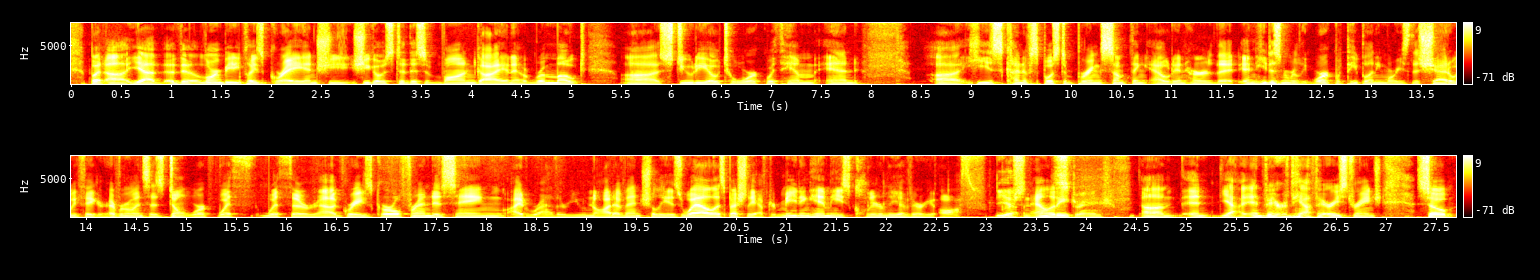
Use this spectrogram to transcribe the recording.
but uh, yeah, the, the Lauren Beatty plays Gray, and she she goes to this Vaughn guy in a remote uh, studio to work with him, and uh, he's kind of supposed to bring something out in her that, and he doesn't really work with people anymore. He's the shadowy figure. Everyone says don't work with with her. Uh, Gray's girlfriend is saying I'd rather you not eventually as well, especially after meeting him. He's clearly a very off Yeah, personality Strange. um, and yeah, and very yeah, very strange. So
